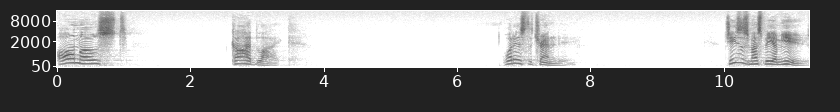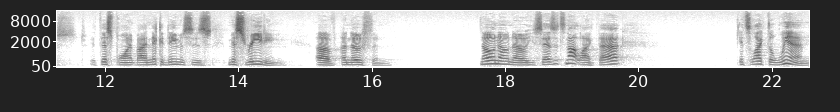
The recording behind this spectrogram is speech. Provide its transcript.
almost godlike. What is the Trinity? Jesus must be amused at this point by Nicodemus's misreading of anothen. No, no, no, he says it's not like that. It's like the wind.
